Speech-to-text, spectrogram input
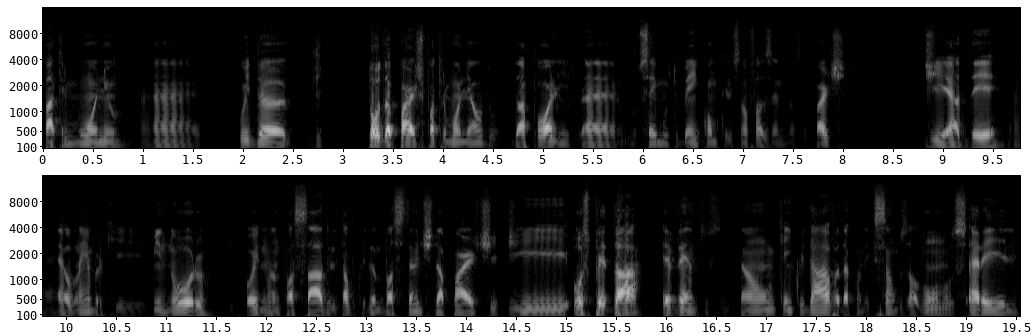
Patrimônio é, cuida de toda a parte patrimonial do, da Poli. É, não sei muito bem como que eles estão fazendo nessa parte de EAD. É, eu lembro que Minoro, que foi no ano passado, ele estava cuidando bastante da parte de hospedar eventos. Então, quem cuidava da conexão dos alunos era ele.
